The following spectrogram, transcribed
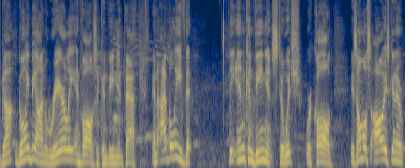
Go, going beyond rarely involves a convenient path. And I believe that the inconvenience to which we're called is almost always going to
